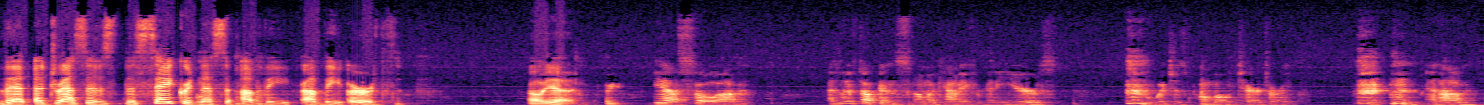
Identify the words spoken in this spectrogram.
that addresses the sacredness of the of the earth. Oh yeah. Yeah, so um, I lived up in Sonoma County for many years, which is Pomo territory, and um,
